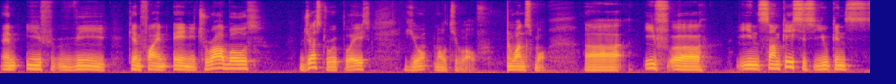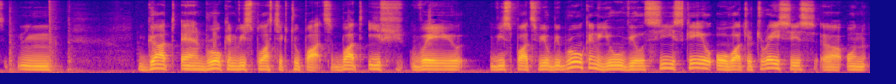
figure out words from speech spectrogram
and if we can find any troubles just replace your multi-valve once more. Uh, if uh, in some cases you can mm, got and broken these plastic two parts but if they these parts will be broken you will see scale or water traces uh, on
